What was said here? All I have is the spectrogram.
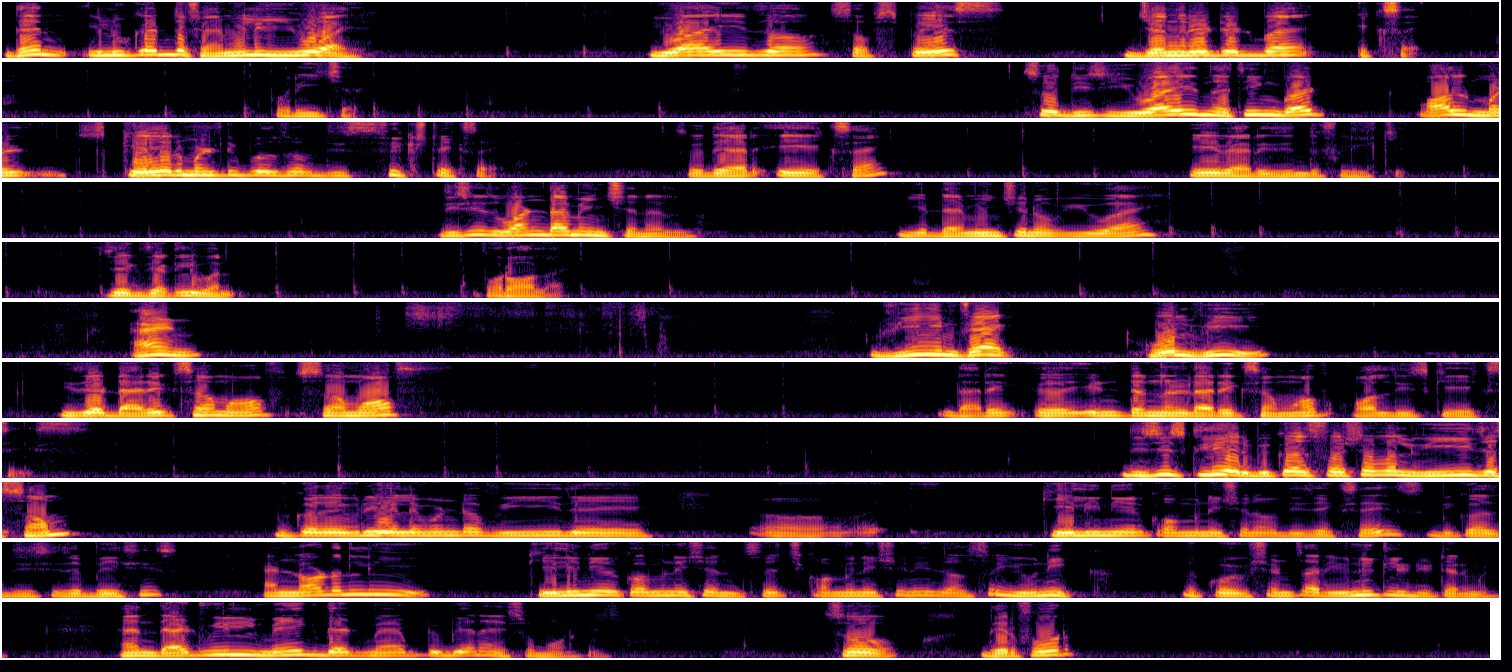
Then you look at the family ui. ui is a subspace generated by xi for each i. So, this ui is nothing but all mul scalar multiples of this fixed xi. So, they are a xi, a varies in the field k. This is one dimensional, a dimension of ui is exactly 1 for all i. And V in fact whole V is a direct sum of sum of direct uh, internal direct sum of all these k. This is clear because first of all V is a sum because every element of V is a uh, k linear combination of these x's because this is a basis and not only k-linear combination such combination is also unique. The coefficients are uniquely determined. And that will make that map to be an isomorphism. So, therefore,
